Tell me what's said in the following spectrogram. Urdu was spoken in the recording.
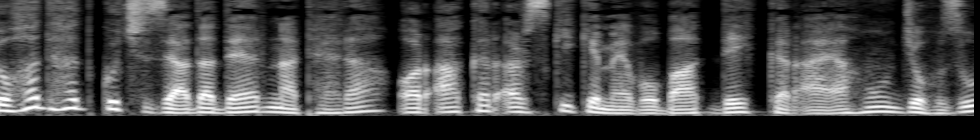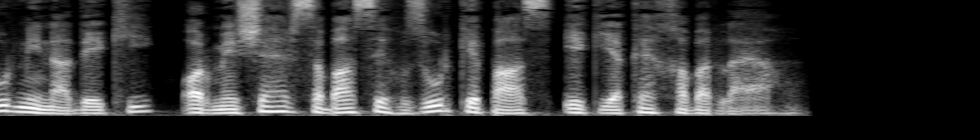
تو حد حد کچھ زیادہ دیر نہ ٹھہرا اور آ کر عرض کی کہ میں وہ بات دیکھ کر آیا ہوں جو حضور نے نہ دیکھی اور میں شہر سبا سے حضور کے پاس ایک یقہ خبر لایا ہوں۔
